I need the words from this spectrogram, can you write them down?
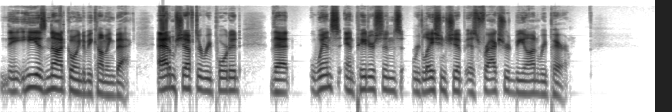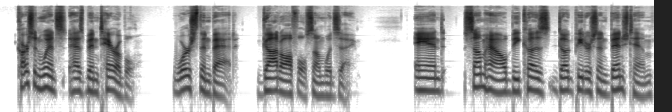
He is not going to be coming back. Adam Schefter reported that Wentz and Pederson's relationship is fractured beyond repair. Carson Wentz has been terrible, worse than bad, god awful, some would say. And somehow, because Doug Pederson benched him,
